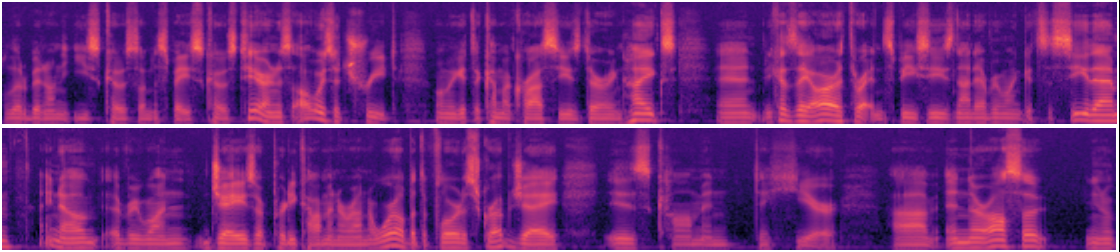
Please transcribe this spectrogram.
a little bit on the East Coast, on the Space Coast here, and it's always a treat when we get to come across these during hikes. And because they are a threatened species, not everyone gets to see them. I know everyone jays are pretty common around the world, but the Florida scrub jay is common to hear, um, and they're also, you know.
